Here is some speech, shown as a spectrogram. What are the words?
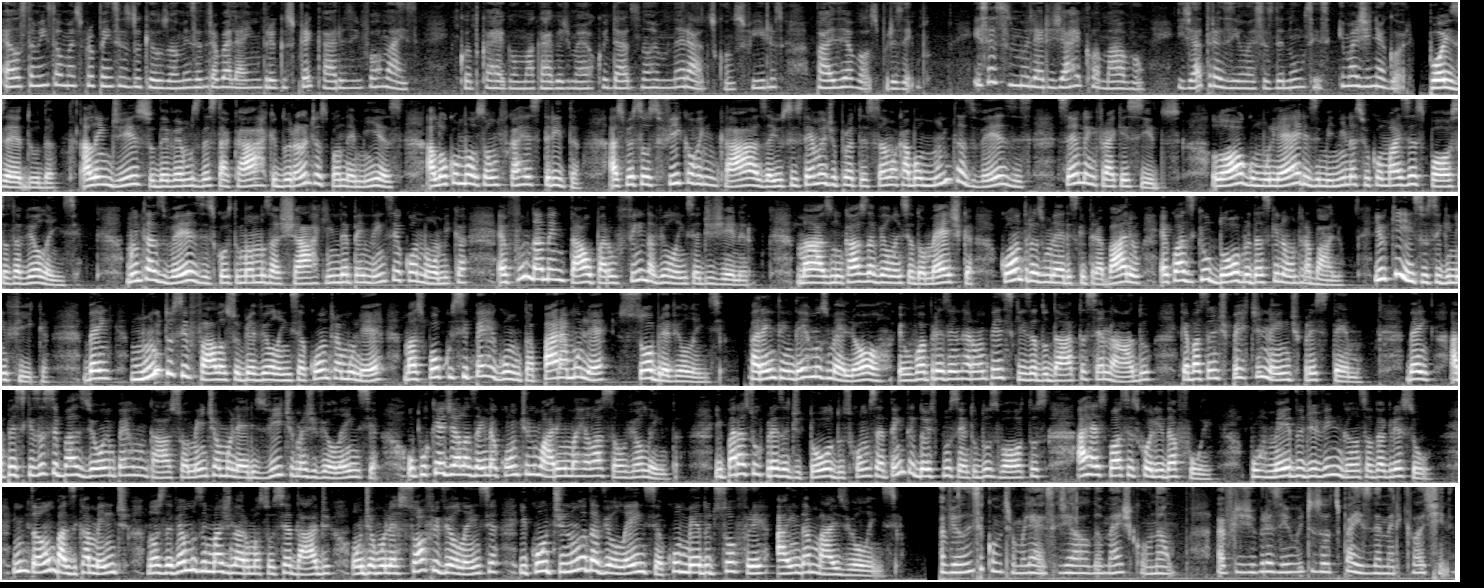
Elas também estão mais propensas do que os homens a trabalhar em empregos precários e informais, enquanto carregam uma carga de maior cuidados não remunerados com os filhos, pais e avós, por exemplo. E se essas mulheres já reclamavam e já traziam essas denúncias, imagine agora. Pois é, Duda. Além disso, devemos destacar que durante as pandemias a locomoção fica restrita. As pessoas ficam em casa e os sistemas de proteção acabam muitas vezes sendo enfraquecidos. Logo, mulheres e meninas ficam mais expostas à violência. Muitas vezes costumamos achar que independência econômica é fundamental para o fim da violência de gênero. Mas no caso da violência doméstica contra as mulheres que trabalham, é quase que o dobro das que não trabalham. E o que isso significa? Bem, muito se fala sobre a violência contra a mulher, mas pouco se pergunta para a mulher sobre a violência. Para entendermos melhor, eu vou apresentar uma pesquisa do Data Senado, que é bastante pertinente para esse tema. Bem, a pesquisa se baseou em perguntar somente a mulheres vítimas de violência o porquê de elas ainda continuarem uma relação violenta. E, para surpresa de todos, com 72% dos votos, a resposta escolhida foi: por medo de vingança do agressor. Então, basicamente, nós devemos imaginar uma sociedade onde a mulher sofre violência e continua da violência com medo de sofrer ainda mais violência. A violência contra a mulher, seja ela doméstica ou não, aflige o Brasil e muitos outros países da América Latina.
